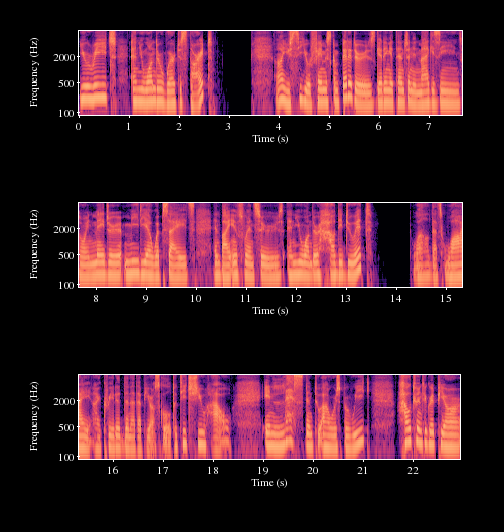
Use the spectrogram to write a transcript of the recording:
your reach, and you wonder where to start. Uh, you see your famous competitors getting attention in magazines or in major media websites and by influencers, and you wonder how they do it. Well, that's why I created the Nata PR School to teach you how, in less than two hours per week, how to integrate PR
